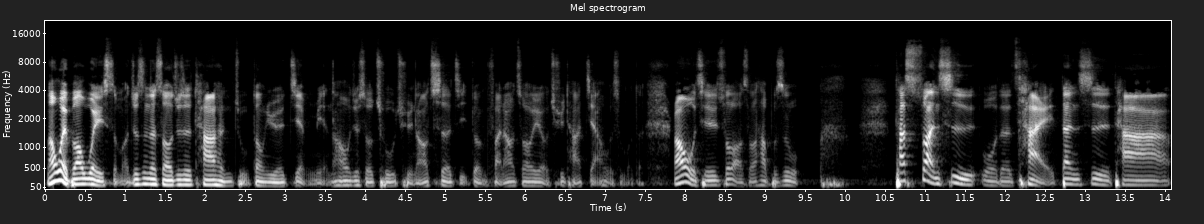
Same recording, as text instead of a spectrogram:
然后我也不知道为什么，就是那时候就是他很主动约见面，然后我就说出去，然后吃了几顿饭，然后之后也有去他家或什么的。然后我其实说老实话，他不是我，他算是我的菜，但是他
